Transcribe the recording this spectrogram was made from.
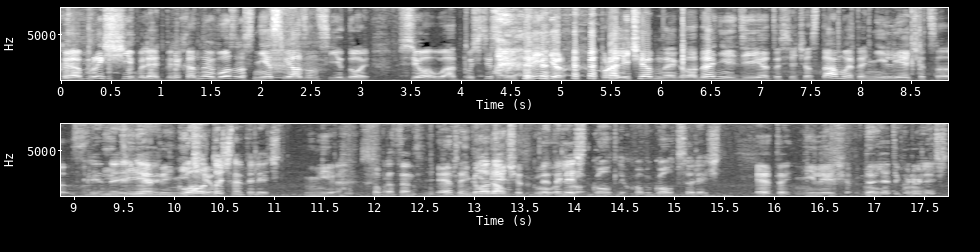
блядь. Прыщи, блядь. Переходной возраст не связан с едой. Все, отпусти свой триггер про лечебное голодание и диету сейчас. Там это не лечится. Ни не- диетой, не, голод ничем. точно это лечит. Не, Сто процентов. Это не голодал. лечит голод, Это лечит голод легко. Голод все лечит. это не лечит. Да, голод, я тебе говорю, лечит.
